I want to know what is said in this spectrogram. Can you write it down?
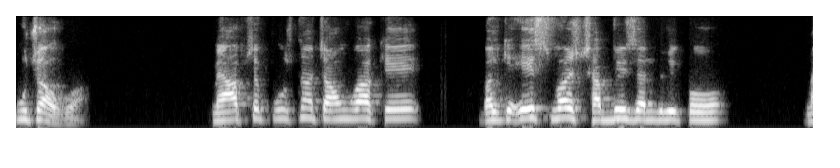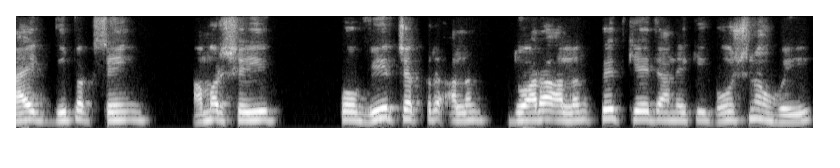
ऊँचा हुआ। मैं आपसे पूछना चाहूँगा कि, बल्कि इस वर्ष 26 जनवरी को नायक दीपक सिंह, अमर शहीद को वीर चक्र अलंक, द्वारा अलंकृत किए जाने की घोषणा हुई,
